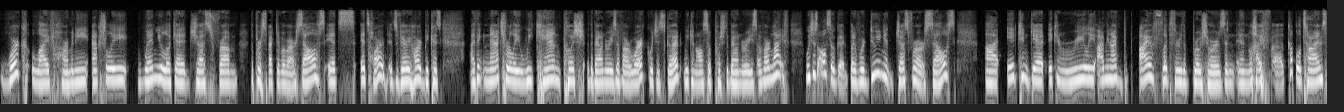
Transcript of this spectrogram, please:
work life harmony actually when you look at it just from the perspective of ourselves it's it's hard it's very hard because I think naturally we can push the boundaries of our work, which is good. We can also push the boundaries of our life, which is also good. But if we're doing it just for ourselves, uh, it can get it can really i mean i've i've flipped through the brochures in in life a couple of times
